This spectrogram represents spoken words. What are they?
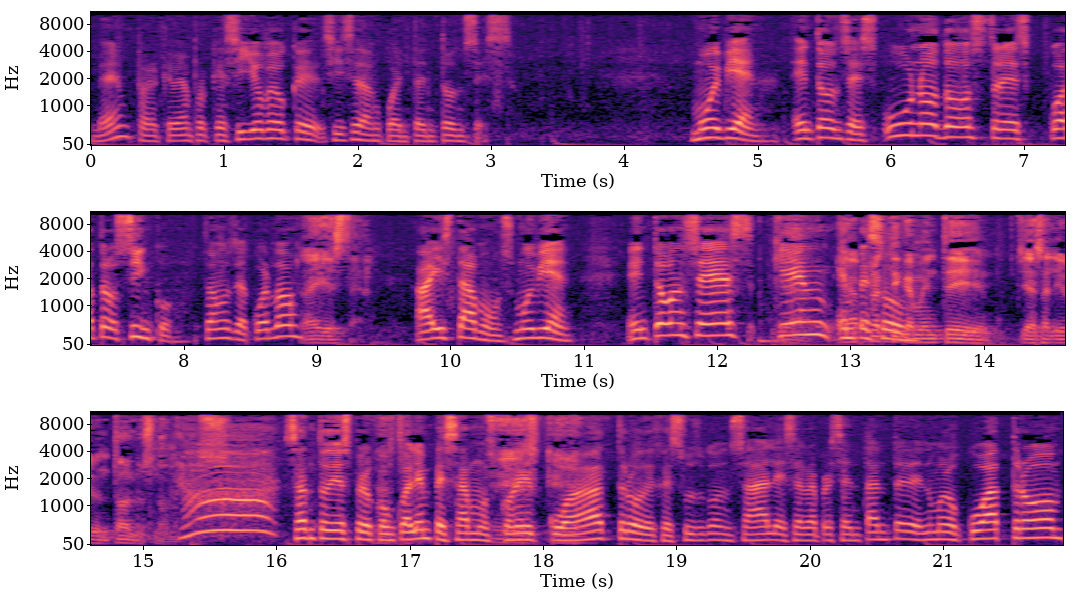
¿Ven? Para que vean, porque sí yo veo que sí se dan cuenta entonces. Muy bien, entonces 1, 2, 3, 4, 5. ¿Estamos de acuerdo? Ahí está. Ahí estamos, muy bien. Entonces, ¿quién empezó? Prácticamente ya salieron todos los nombres. ¡Ah! Santo Dios, pero ¿con cuál empezamos? Con el 4 de Jesús González, el representante del número 4,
